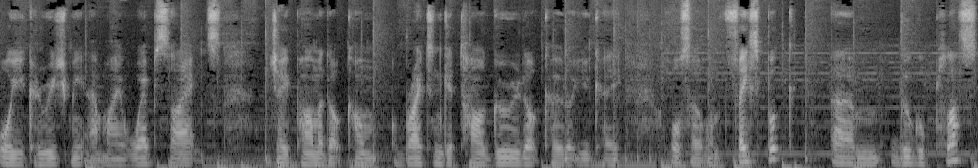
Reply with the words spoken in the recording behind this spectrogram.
or you can reach me at my websites jayparmar.com or brightonguitarguru.co.uk. Also on Facebook, um, Google Plus,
